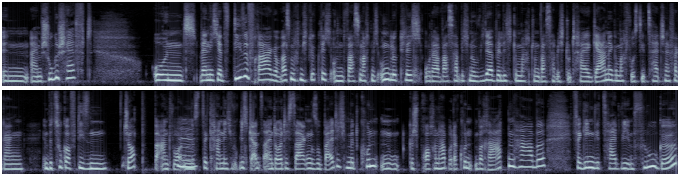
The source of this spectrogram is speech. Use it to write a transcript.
in einem Schuhgeschäft und wenn ich jetzt diese Frage, was macht mich glücklich und was macht mich unglücklich oder was habe ich nur widerwillig gemacht und was habe ich total gerne gemacht, wo ist die Zeit schnell vergangen, in Bezug auf diesen Job beantworten mhm. müsste, kann ich wirklich ganz eindeutig sagen, sobald ich mit Kunden gesprochen habe oder Kunden beraten habe, verging die Zeit wie im Fluge.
